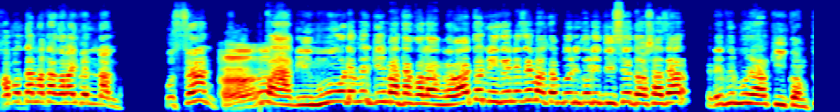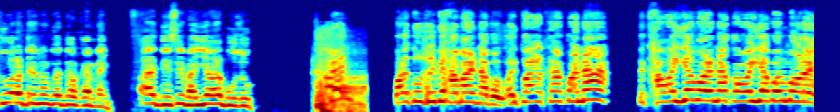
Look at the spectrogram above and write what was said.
খবরদার মাথা গলাইবেন না। বুঝছেন? পাগলি মুড়ে ফির কি মাথা গলাং রে? তো নিজে নিজে মাথা বলি করে দিছে দশ হাজার। এটা ফির মুই আর কি কম? তুই ওরা টেনশন করে দরকার নাই। আর দিছে ভাইয়া আর বুঝুক। পরে তোর সইবি হামারে না বল। ওই কয়েক কয় না তুই খাওয়াইয়া মরে না খাওয়াইয়া বল মরে।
